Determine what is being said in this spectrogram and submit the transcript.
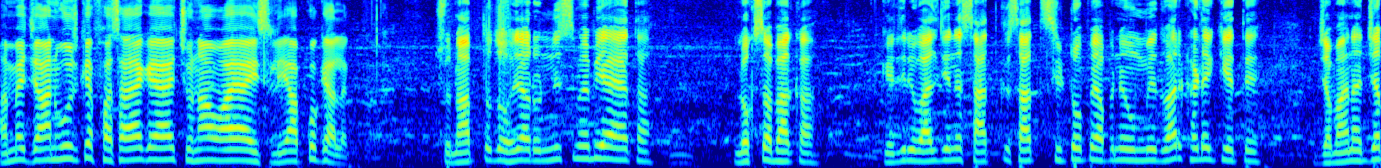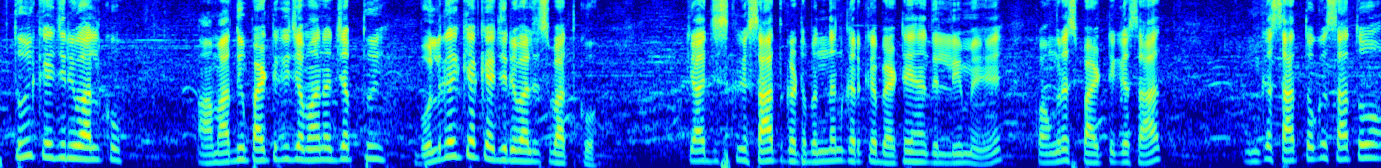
हमें जानबूझ के फंसाया गया है, चुनाव आया इसलिए, आपको क्या लगता है? चुनाव तो दो हज़ार उन्नीस में भी आया था, लोकसभा का। केजरीवाल जी ने सात के सात सीटों पर अपने उम्मीदवार खड़े किए थे। जमानत जब्त हुई केजरीवाल को। आम आदमी पार्टी की जमानत जब्त हुई। भूल गए क्या केजरीवाल इस बात को? क्या जिसके साथ गठबंधन करके बैठे हैं दिल्ली में, कांग्रेस पार्टी के साथ, उनके साथों के साथों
